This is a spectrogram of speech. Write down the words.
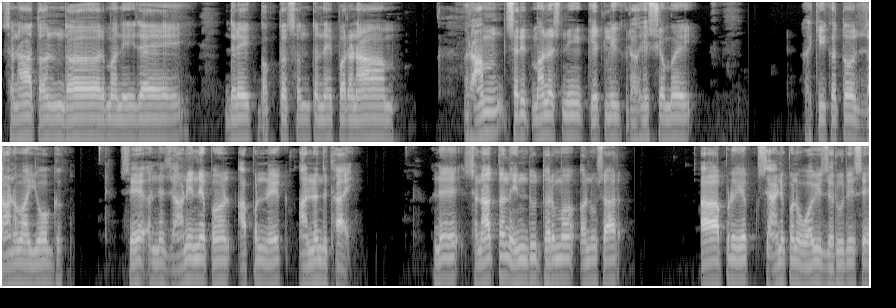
સનાતન ધર્મની જય દરેક ભક્ત સંતને પ્રણામ. રામચરિત માનસની કેટલીક રહસ્યમય હકીકતો જાણવા યોગ છે અને જાણીને પણ આપણને એક આનંદ થાય. અને સનાતન હિન્દુ ધર્મ અનુસાર આ આપણે એક જાણ પણ હોવી જરૂરી છે.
